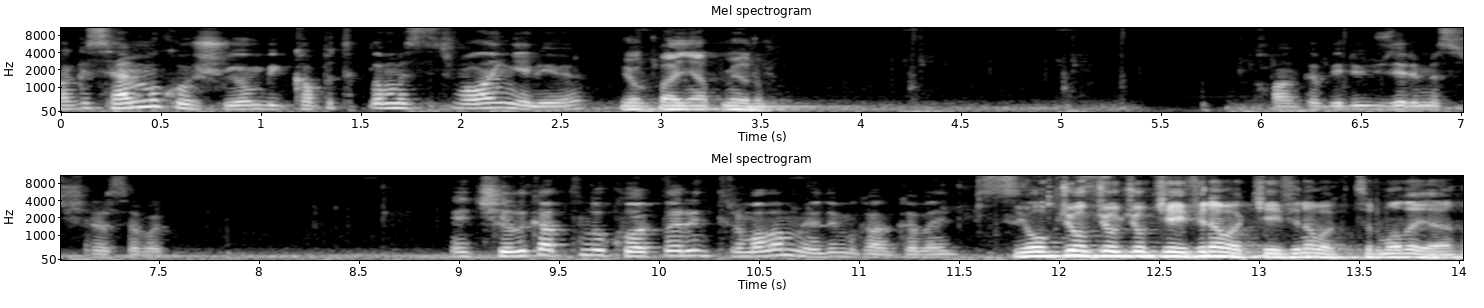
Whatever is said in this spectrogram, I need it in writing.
Kanka sen mi koşuyorsun? Bir kapı tıklama sesi falan geliyor. Yok ben yapmıyorum. Kanka biri üzerime sıçrarsa bak. E, çığlık attığında kulakların tırmalanmıyor değil mi kanka? Ben Yok yok yok yok keyfine bak keyfine bak tırmala ya.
